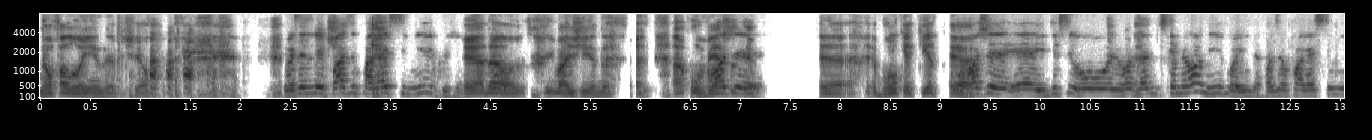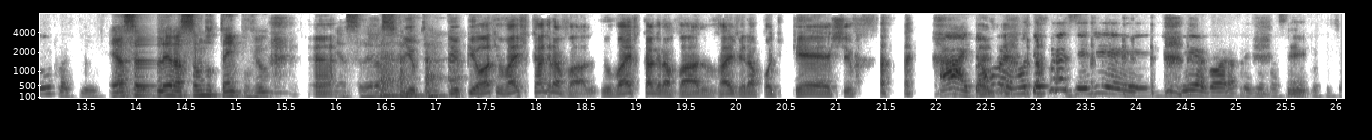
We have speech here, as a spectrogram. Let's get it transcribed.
Não falou ainda, Michel. Vocês me fazem pagar esse mico, gente. É, não, imagina. A conversa Roger, é, é, é, bom que aqui... É... O, Roger, é, e disse, o, o Rogério disse que é meu amigo ainda, fazer eu pagar esse mico aqui. É a aceleração do tempo, viu? É. E, o, e o pior é que vai ficar gravado, viu? Vai ficar gravado, vai virar podcast. Ah, então eu vou ter o prazer de, de ver agora a apresentação Sim. do professor.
